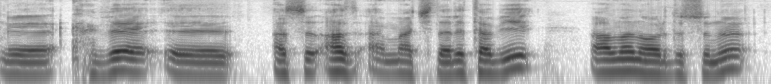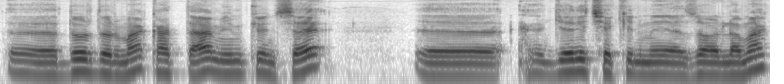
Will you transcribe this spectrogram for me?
E, ve e, asıl az amaçları tabii Alman ordusunu e, durdurmak hatta mümkünse e, geri çekilmeye zorlamak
